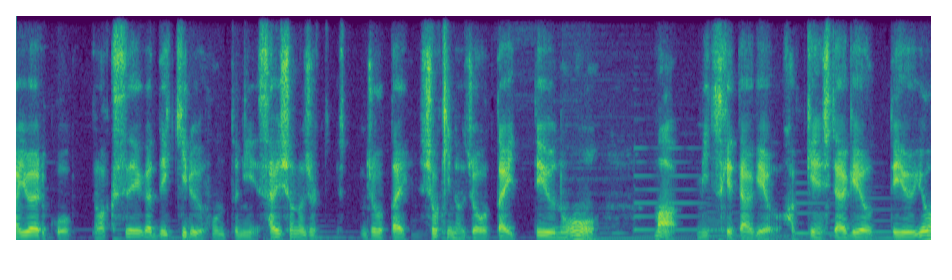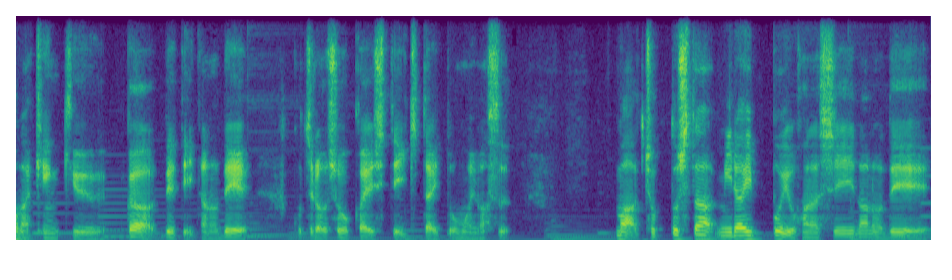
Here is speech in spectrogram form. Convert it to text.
あ、いわゆるこう惑星ができる本当に最初の状態初期の状態っていうのを、まあ、見つけてあげよう発見してあげようっていうような研究が出ていたのでこちらを紹介していきたいと思います。まあちょっとした未来っぽいお話なので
